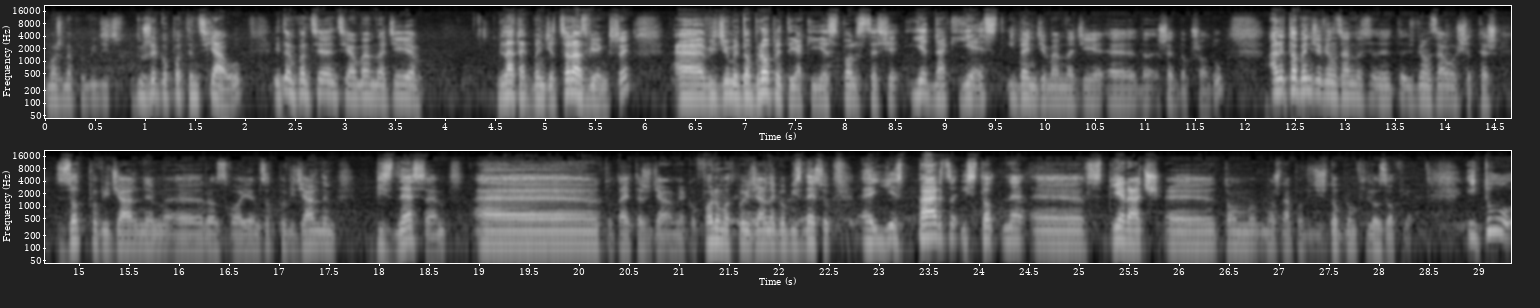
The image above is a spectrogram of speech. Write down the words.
można powiedzieć, dużego potencjału i ten potencjał, mam nadzieję, latach będzie coraz większy. E, widzimy dobrobyt, jaki jest w Polsce, się jednak jest i będzie, mam nadzieję, e, szedł do przodu, ale to będzie wiązane, e, wiązało się też z odpowiedzialnym rozwojem, z odpowiedzialnym biznesem, e, tutaj też działam jako Forum Odpowiedzialnego Biznesu, e, jest bardzo istotne e, wspierać tą, można powiedzieć, dobrą filozofię. I tu,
